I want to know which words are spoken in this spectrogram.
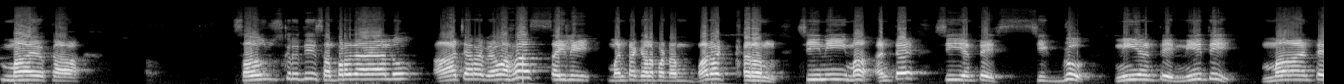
మా యొక్క సంస్కృతి సంప్రదాయాలు ఆచార వ్యవహార శైలి మంట గలపటం బలక్కరం సినిమా అంటే సి అంటే సిగ్గు నీ అంటే నీతి మా అంటే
